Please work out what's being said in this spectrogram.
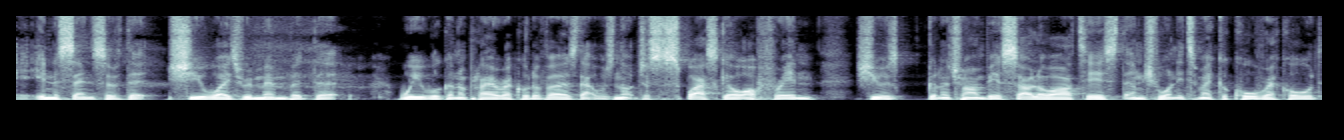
in the sense of that, she always remembered that we were going to play a record of hers that was not just a Spice Girl offering. She was going to try and be a solo artist, and she wanted to make a cool record.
